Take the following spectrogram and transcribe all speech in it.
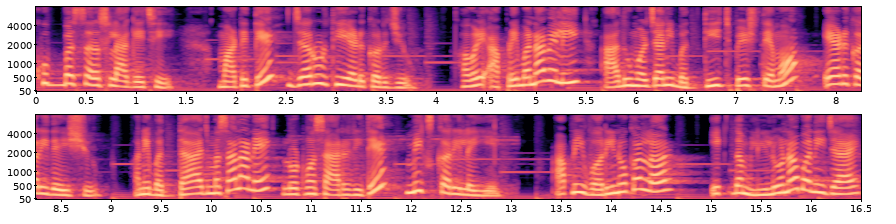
ખૂબ જ સરસ લાગે છે, માટે તે જરૂરથી એડ કરજો. હવે આપણે બનાવેલી આદુ મરચાંની બધી જ પેસ્ટ તેમાં એડ કરી દઈશું અને બધા જ મસાલાને લોટમાં સારી રીતે મિક્સ કરી લઈએ. આપણી વરીનો કલર એકદમ લીલો ન બની જાય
